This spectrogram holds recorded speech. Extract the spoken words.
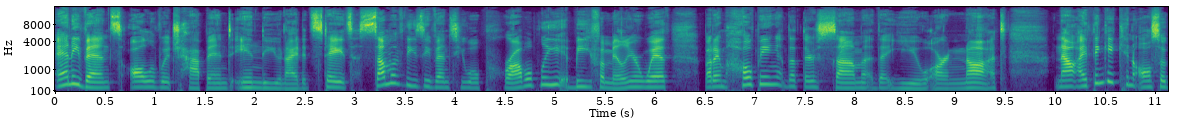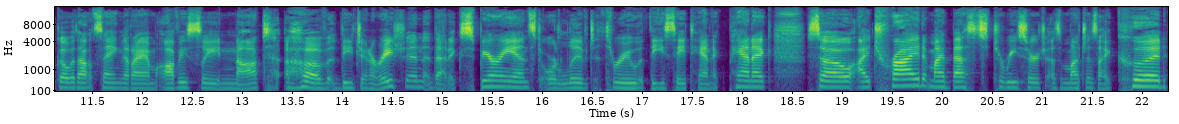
and events, all of which happened in the United States. Some of these events you will probably be familiar with, but I'm hoping that there's some that you are not. Now, I think it can also go without saying that I am obviously not of the generation that experienced or lived through the satanic panic. So I tried my best to research as much as I could.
